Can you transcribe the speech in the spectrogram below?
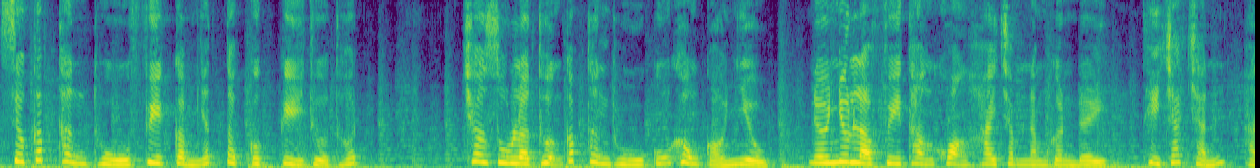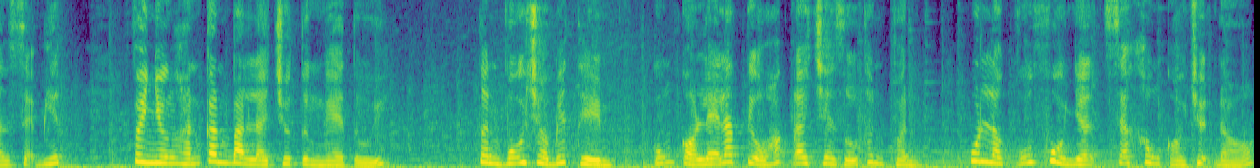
siêu cấp thần thú phi cầm nhất tộc cực kỳ thừa thớt. Cho dù là thượng cấp thần thú cũng không có nhiều, nếu như là phi thăng khoảng 200 năm gần đây thì chắc chắn hắn sẽ biết. Vậy nhưng hắn căn bản là chưa từng nghe tới. Tần Vũ cho biết thêm, cũng có lẽ là Tiểu Hắc đã che giấu thân phận. Quân Lạc Vũ phủ nhận sẽ không có chuyện đó.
